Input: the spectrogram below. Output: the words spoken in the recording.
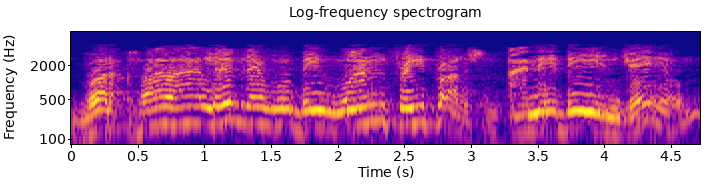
But while I live, there will be one free Protestant. I may be in jail,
